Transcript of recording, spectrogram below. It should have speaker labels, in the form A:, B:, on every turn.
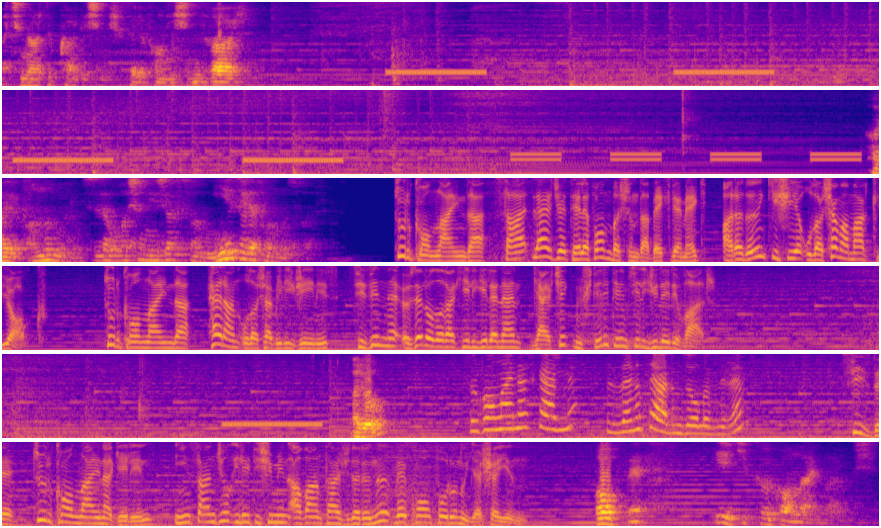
A: Açın artık kardeşim şu telefonu işimiz var. Hayır anlamıyorum. Size ulaşamayacaksam niye telefonunuz var?
B: Türk Online'da saatlerce telefon başında beklemek, aradığın kişiye ulaşamamak yok. Türk Online'da her an ulaşabileceğiniz, sizinle özel olarak ilgilenen gerçek müşteri temsilcileri var.
A: Alo?
C: Türk Online hoş geldiniz. Sizlere nasıl yardımcı olabilirim?
B: Siz de Türk Online'a gelin, insancıl iletişimin avantajlarını ve konforunu yaşayın.
A: Oh be. İyi ki Türk Online varmış.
